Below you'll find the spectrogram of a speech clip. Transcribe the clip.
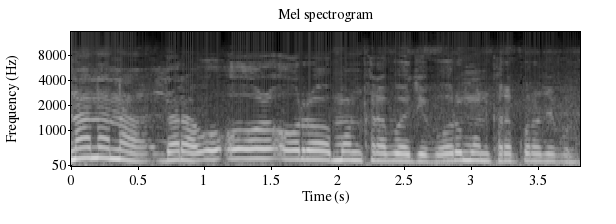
না। না না, দাঁড়া ওর মন খারাপ হয়ে যাবে ওর মন খারাপ করা যাবে না।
